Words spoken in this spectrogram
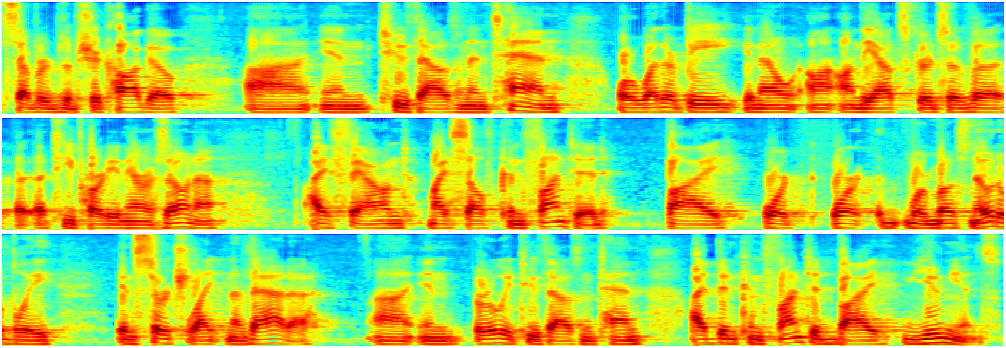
suburbs of Chicago uh, in 2010, or whether it be you know on, on the outskirts of a, a, Tea Party in Arizona, I found myself confronted by, or or or most notably, in Searchlight, Nevada, uh, in early 2010, I've been confronted by unions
